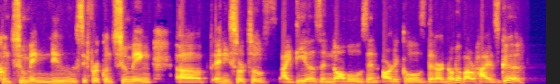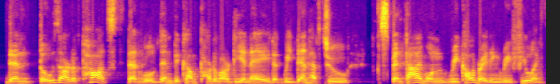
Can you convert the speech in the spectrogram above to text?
consuming news, if we're consuming uh, any sorts of ideas and novels and articles that are not of our highest good, then those are the thoughts that will then become part of our DNA that we then have to spend time on recalibrating, refueling.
